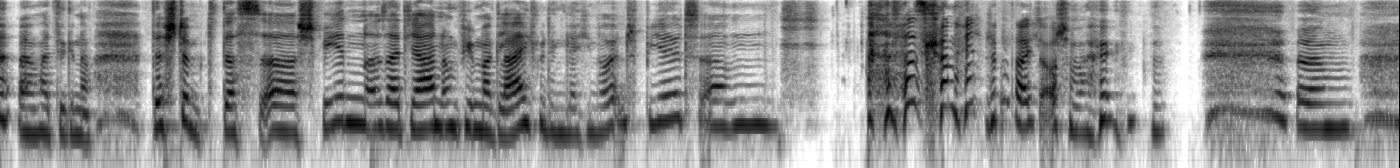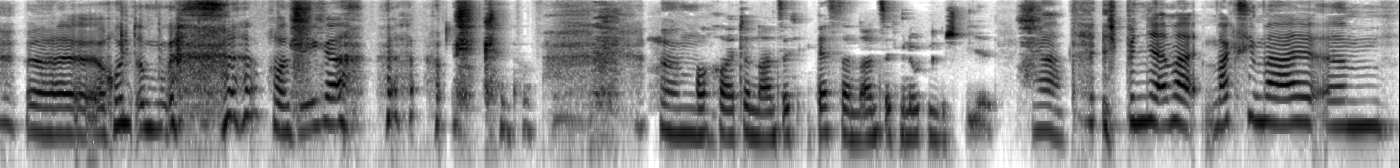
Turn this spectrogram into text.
ähm, hat sie genau. Das stimmt, dass äh, Schweden seit Jahren irgendwie immer gleich mit den gleichen Leuten spielt. Ähm, das kann ich vielleicht auch schon mal. ähm, äh, rund um Frau Seger. genau. Ähm, auch heute 90, gestern 90 Minuten gespielt. Ja, ich bin ja immer maximal ähm,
